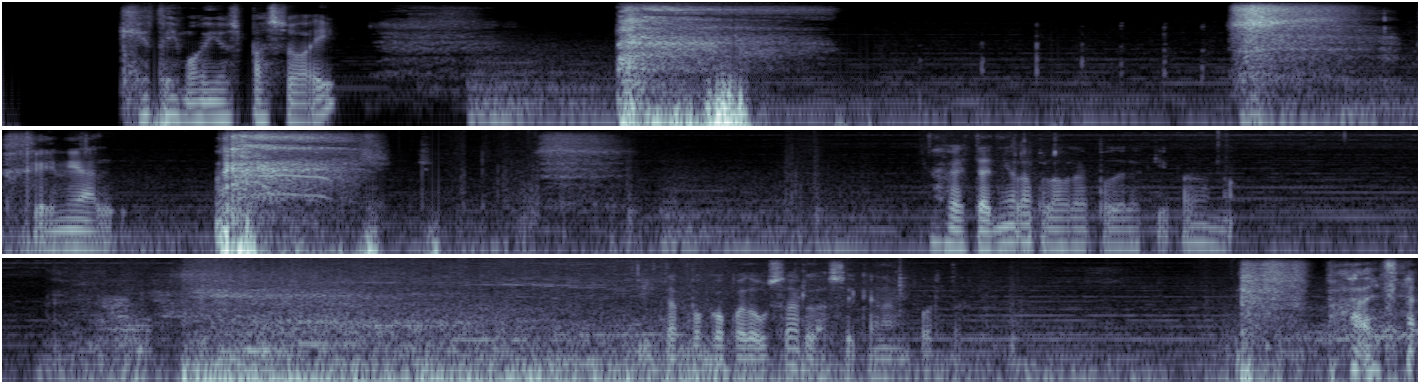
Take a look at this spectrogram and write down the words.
¿Qué demonios pasó ahí? Genial. A ver, ¿tenía la palabra de poder equipada? No. Y tampoco puedo usarla, así que no importa. Vaya.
